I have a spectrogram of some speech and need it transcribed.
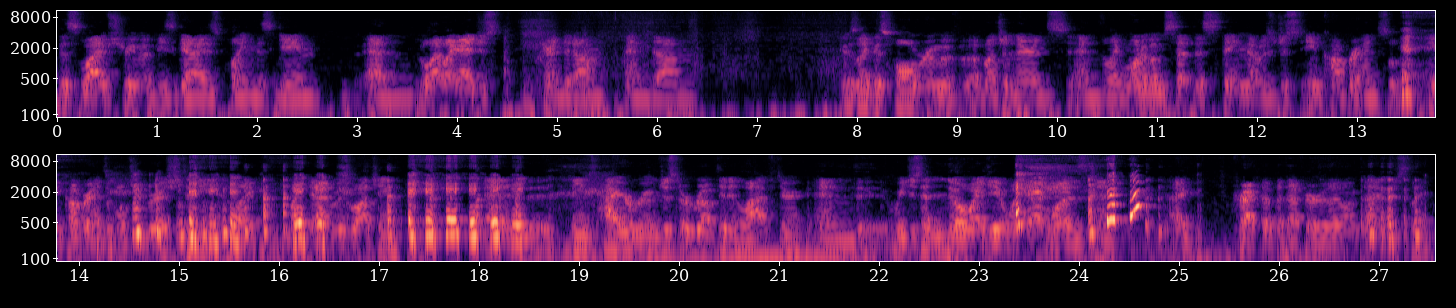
this live stream of these guys playing this game, and well, I- like I just turned it on, and um, it was like this whole room of a bunch of nerds, and like one of them said this thing that was just incomprehensible, incomprehensible gibberish to me, and like my dad was watching, and the entire room just erupted in laughter, and we just had no idea what that was, and I cracked up at that for a really long time, just like.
